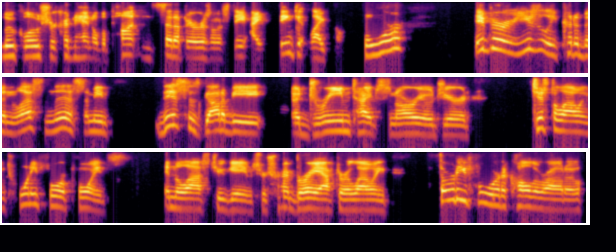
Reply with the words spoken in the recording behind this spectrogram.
Luke Losher couldn't handle the punt and set up Arizona State, I think it like four. It very easily could have been less than this. I mean, this has got to be a dream type scenario, Jared. Just allowing 24 points in the last two games for Trent Bray after allowing 34 to Colorado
